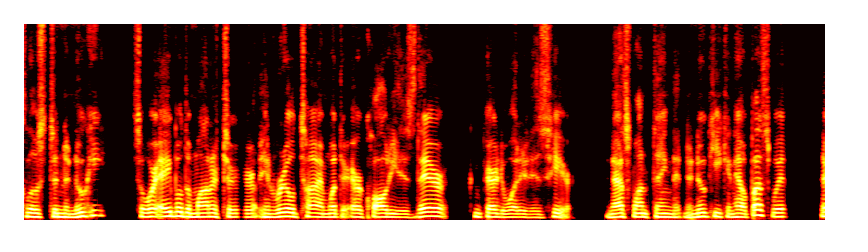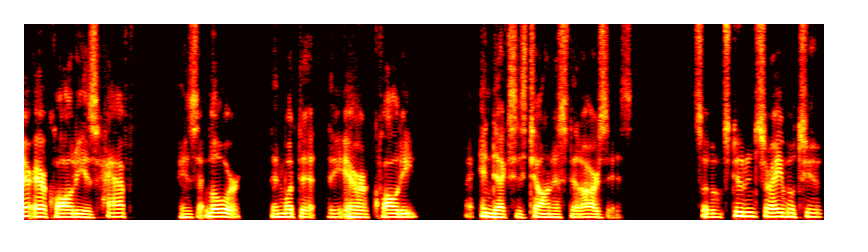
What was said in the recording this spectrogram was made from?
close to Nanyuki. So we're able to monitor in real time what the air quality is there compared to what it is here. And that's one thing that Nanyuki can help us with. Their air quality is half, is lower than what the, the air quality index is telling us that ours is. So students are able to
